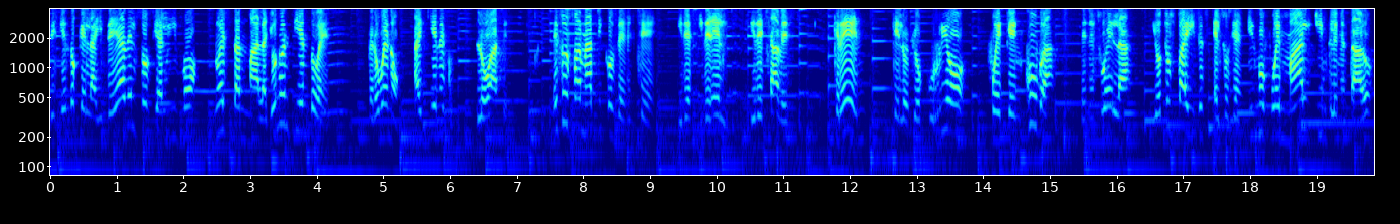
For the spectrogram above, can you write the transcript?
diciendo que la idea del socialismo no es tan mala. Yo no entiendo eso, pero bueno, hay quienes lo hacen. Esos fanáticos del Che y de Fidel y de Chávez creen que lo que ocurrió fue que en Cuba, Venezuela, y otros países el socialismo fue mal implementado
